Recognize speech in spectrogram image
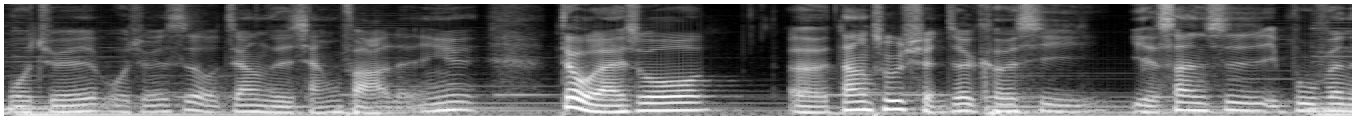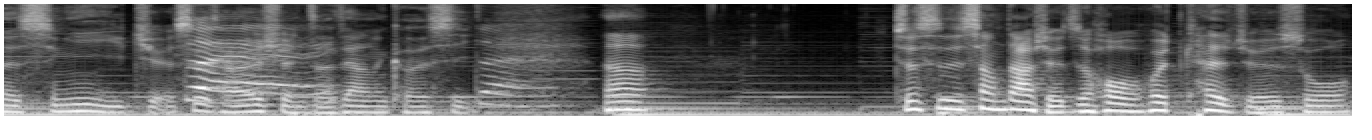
我觉得，我觉得是有这样子想法的，因为对我来说，呃，当初选这科系也算是一部分的心意已决，所以才会选择这样的科系。对。那就是上大学之后，会开始觉得说，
